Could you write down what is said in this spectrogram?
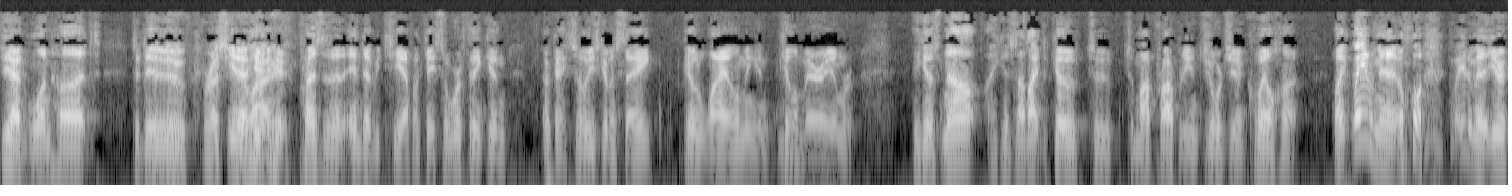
you had one hunt to do, do rest you know, your here, life. here, President NWTF. Okay, so we're thinking, okay, so he's going to say go to Wyoming and kill a Merriam, or he goes, no, he goes, I'd like to go to to my property in Georgia and quail hunt. Like, wait a minute, wait a minute, you're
